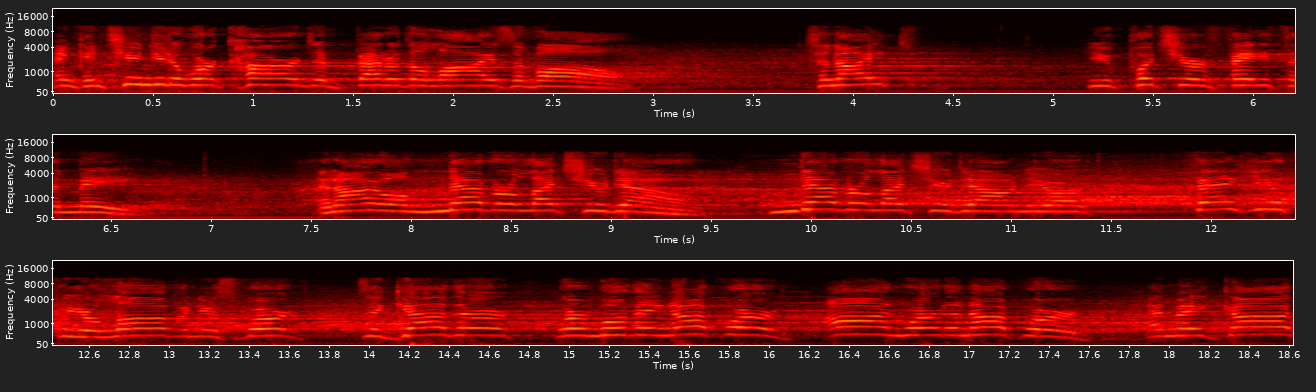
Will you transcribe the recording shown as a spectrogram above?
and continue to work hard to better the lives of all. Tonight, you put your faith in me, and I will never let you down. Never let you down, New York. Thank you for your love and your support. Together, we're moving upward, onward, and upward. And may God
